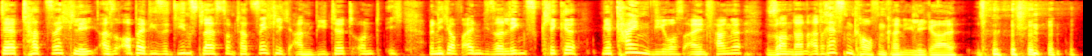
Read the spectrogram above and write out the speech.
der tatsächlich, also ob er diese Dienstleistung tatsächlich anbietet und ich, wenn ich auf einen dieser Links klicke, mir keinen Virus einfange, sondern Adressen kaufen kann illegal.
